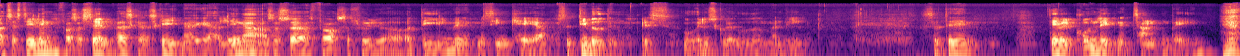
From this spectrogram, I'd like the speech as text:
at tage stilling for sig selv, hvad skal der ske, når jeg ikke er her længere, og så sørge for selvfølgelig at, at dele med, med sine kære, så de ved det, hvis uheldet skulle være ude, om man vil. Så det, det er vel grundlæggende tanken bag. Ja,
